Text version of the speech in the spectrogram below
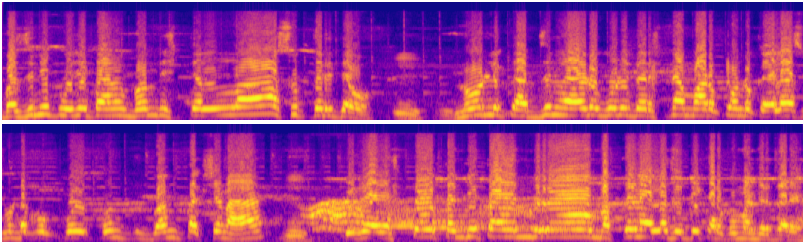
ಭಜನಿ ಪೂಜೆ ಟೈಮ್ ಬಂದು ಇಷ್ಟೆಲ್ಲಾ ಸುತ್ತರಿತೇವು. ನೋಡ್ಲಿಕ್ಕೆ ಅಜ್ಜನ ಎರಡು ಗುಡಿ ದರ್ಶನ ಮಾಡ್ಕೊಂಡು ಕೈಲಾಸ ಮಂಟಪಕ್ಕೆ ಹೋಗಿ ಕುಂತ್ ಬಂದ ತಕ್ಷಣ. ಈಗ ಎಷ್ಟೋ ತಂದೆ ತಾಯಂದ್ರು ಮಕ್ಕಳನ್ನೆಲ್ಲ ಜೊತೆ ಕರ್ಕೊಂಡ್ ಬಂದಿರ್ತಾರೆ.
